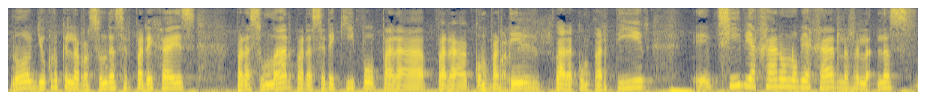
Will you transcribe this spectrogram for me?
¿no? Yo creo que la razón de hacer pareja es para sumar, para hacer equipo, para, para compartir, Compartir. para compartir. eh, sí, viajar o no viajar, las, las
